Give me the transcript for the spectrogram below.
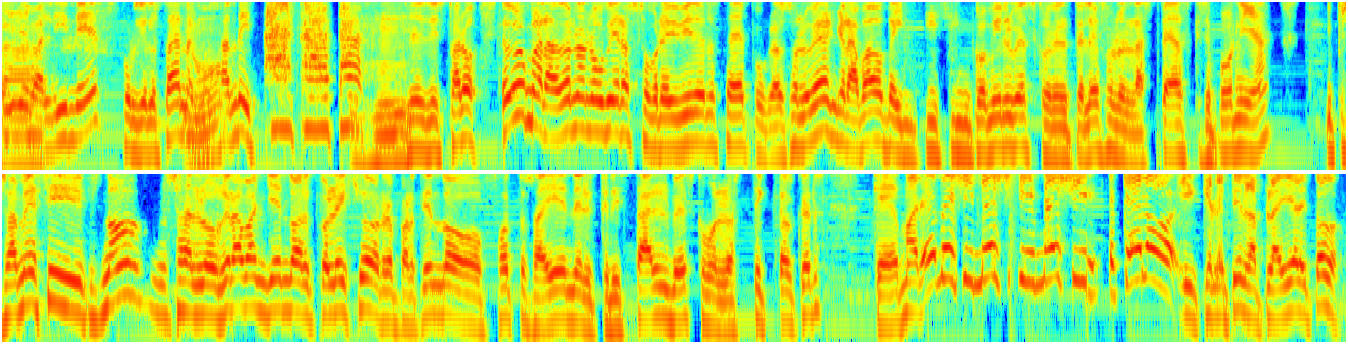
de casa. balines porque lo estaban No. acusando y ta, ta, ta, les disparó. Yo creo que Maradona no hubiera sobrevivido en esta época. O sea, lo hubieran grabado 25 mil veces con el teléfono en las pedas que se ponía. Y pues a Messi, pues no. O sea, lo graban yendo al colegio repartiendo fotos ahí en el cristal, ves como los TikTokers que Messi, Messi, Messi, te quiero. Y que le tienen la playera y todo.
